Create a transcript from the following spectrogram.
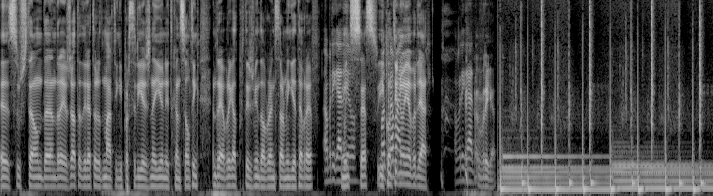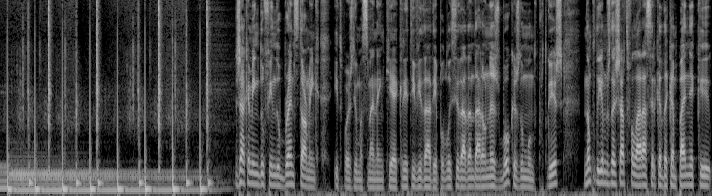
a sugestão da Andréa Jota, diretora de marketing e parcerias na Unit Consulting. André, obrigado por teres vindo ao Brainstorming e até breve. Obrigada. Muito eu. sucesso Bom e trabalho. continuem a brilhar. Obrigada. obrigado. Já a caminho do fim do brainstorming e depois de uma semana em que a criatividade e a publicidade andaram nas bocas do mundo português, não podíamos deixar de falar acerca da campanha que,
